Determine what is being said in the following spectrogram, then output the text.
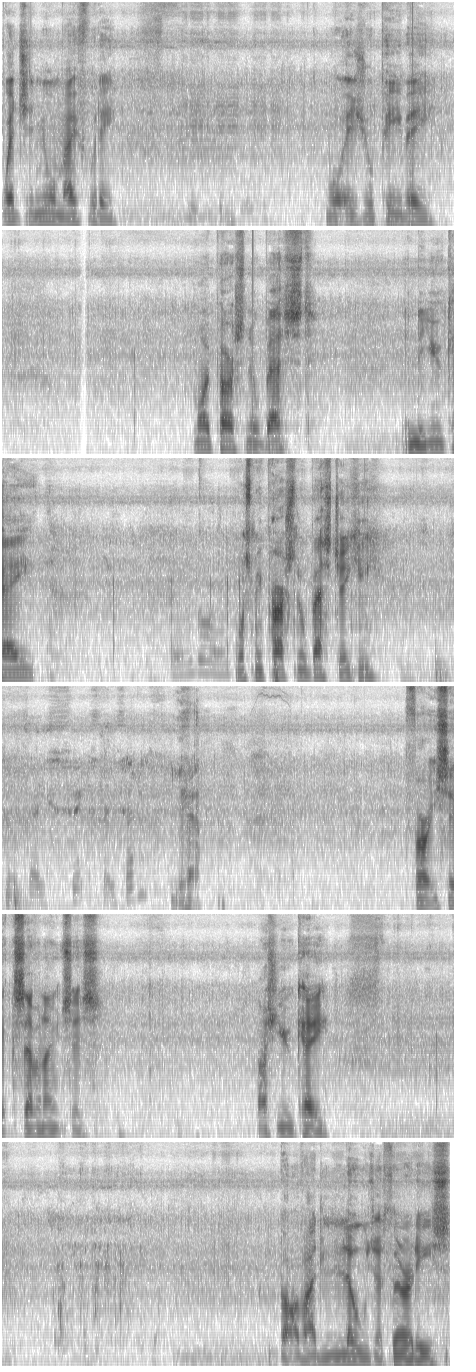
wedged in your mouth, would he? What is your PB? My personal best in the UK. What's my personal best, Jakey? Yeah. 36, 7 ounces. That's UK. But I've had loads of 30s.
